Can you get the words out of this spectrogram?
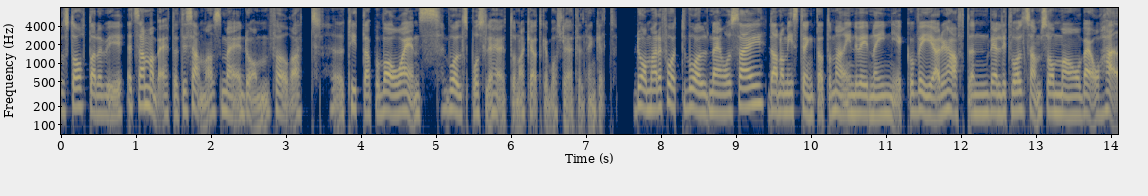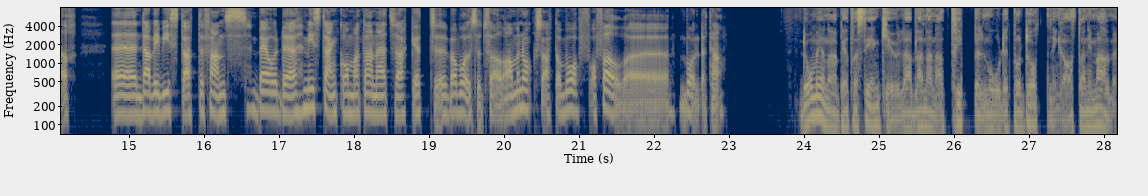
Då startade vi ett samarbete tillsammans med dem för att eh, titta på var och ens våldsbrottslighet och narkotikabrottslighet helt enkelt. De hade fått våld ner hos sig där de misstänkte att de här individerna ingick och vi hade haft en väldigt våldsam sommar och vår här där vi visste att det fanns både misstanke om att det här nätverket eh, var våldsutförare men också att de var offer för uh, våldet här. Då menar Petra Stenkula bland annat trippelmordet på Drottninggatan i Malmö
